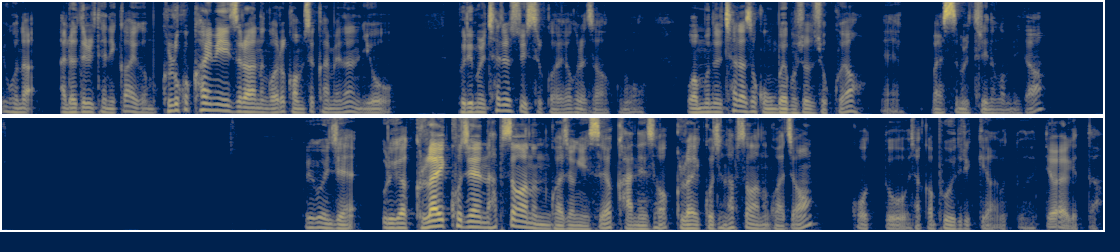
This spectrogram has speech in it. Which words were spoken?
이거는 알려드릴 테니까 이거 뭐 글루코카이네이즈라는 거를 검색하면은 요 그림을 찾을 수 있을 거예요. 그래서 뭐 원문을 찾아서 공부해 보셔도 좋고요. 예, 말씀을 드리는 겁니다. 그리고 이제 우리가 글라이코젠 합성하는 과정이 있어요. 간에서 글라이코젠 합성하는 과정. 그것도 잠깐 보여드릴게요. 이것도 띄워야겠다.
